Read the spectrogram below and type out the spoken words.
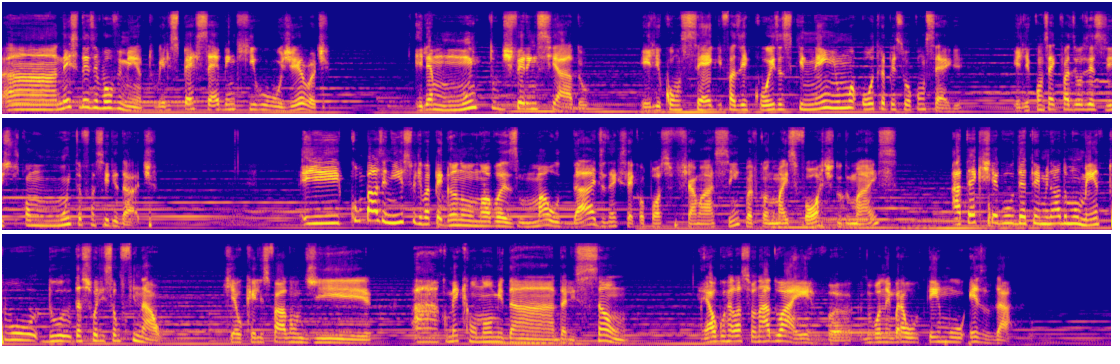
Ah, nesse desenvolvimento, eles percebem que o Geralt, ele é muito diferenciado. Ele consegue fazer coisas que nenhuma outra pessoa consegue. Ele consegue fazer os exercícios com muita facilidade. E com base nisso, ele vai pegando novas maldades, né? Se é que eu posso chamar assim, vai ficando mais forte e tudo mais. Até que chega um determinado momento do- da sua lição final. Que é o que eles falam de. Ah, como é que é o nome da, da lição? É algo relacionado à erva. Eu não vou lembrar o termo exato.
